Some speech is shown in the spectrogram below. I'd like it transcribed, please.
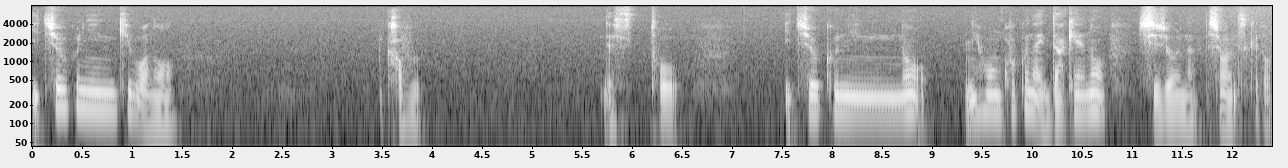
1億人規模の株ですと1億人の日本国内だけの市場になってしまうんですけど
